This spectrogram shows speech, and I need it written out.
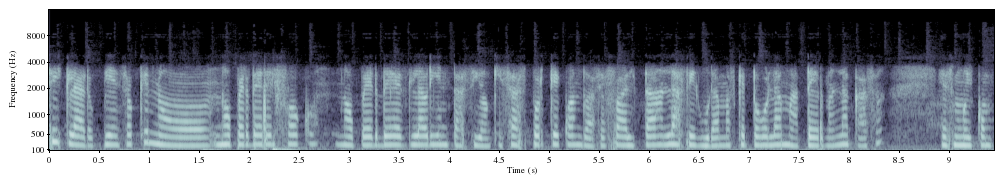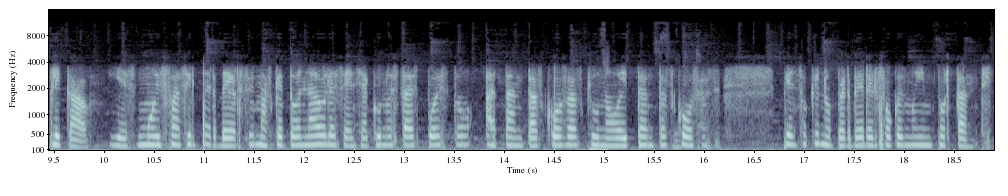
Sí, claro, pienso que no, no perder el foco, no perder la orientación, quizás porque cuando hace falta la figura, más que todo la materna en la casa, es muy complicado y es muy fácil perderse, más que todo en la adolescencia que uno está expuesto a tantas cosas, que uno ve tantas cosas. Pienso que no perder el foco es muy importante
